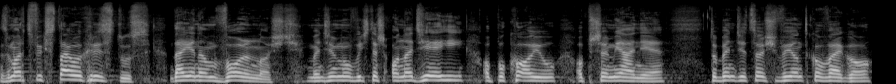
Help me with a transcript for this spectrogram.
Zmartwychwstały Chrystus daje nam wolność. Będziemy mówić też o nadziei, o pokoju, o przemianie. To będzie coś wyjątkowego.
